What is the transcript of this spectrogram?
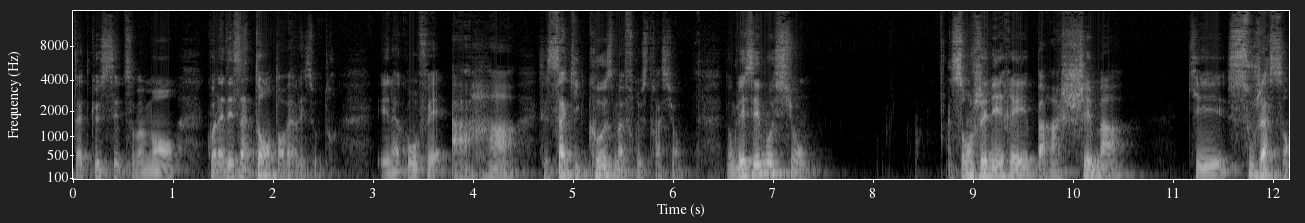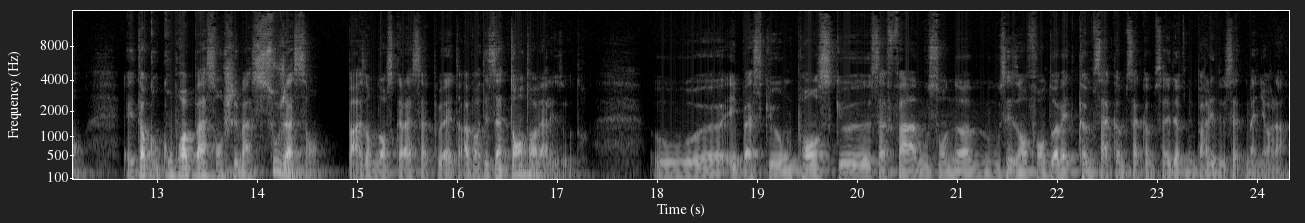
peut-être que c'est ce moment qu'on a des attentes envers les autres. Et d'un coup, on fait Ah ah C'est ça qui cause ma frustration. Donc les émotions sont générées par un schéma qui est sous-jacent. Et tant qu'on ne comprend pas son schéma sous-jacent, par exemple dans ce cas-là, ça peut être avoir des attentes envers les autres. Ou, euh, et parce qu'on pense que sa femme ou son homme ou ses enfants doivent être comme ça, comme ça, comme ça, ils doivent nous parler de cette manière-là.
